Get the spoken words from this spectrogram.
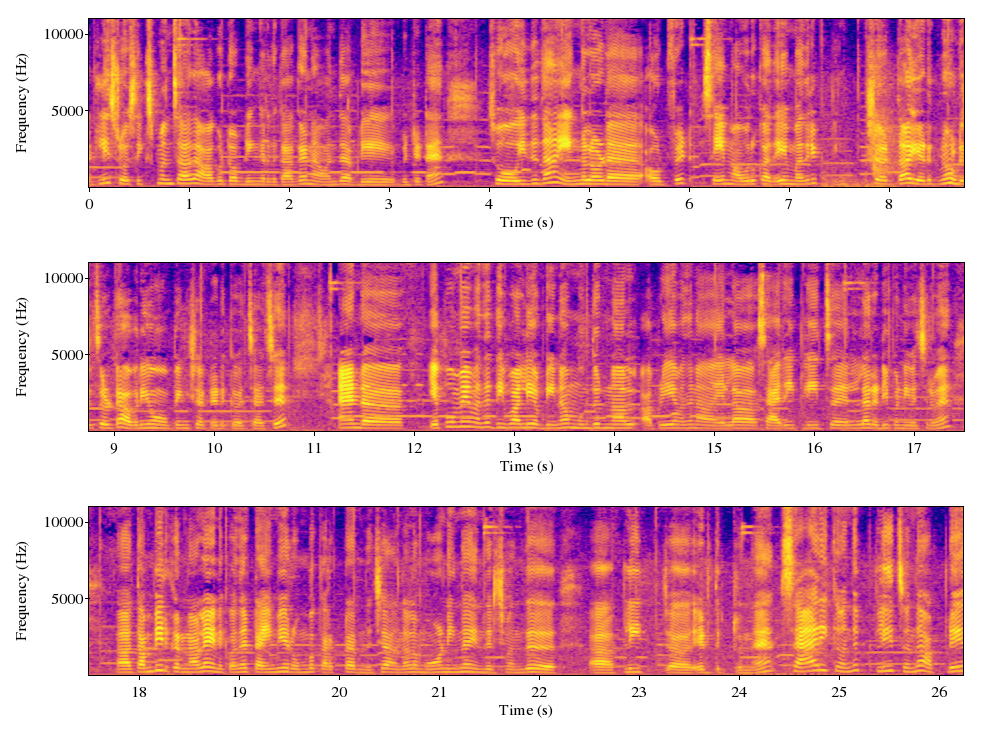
அட்லீஸ்ட் ஒரு சிக்ஸ் மந்த்ஸாவது ஆகட்டும் அப்படிங்கிறதுக்காக நான் வந்து அப்படியே விட்டுட்டேன். ஸோ இதுதான் எங்களோட அவுட்ஃபிட் சேம் அவருக்கும் அதே மாதிரி பிங்க் ஷர்ட் தான் எடுக்கணும் அப்படின்னு சொல்லிட்டு அவரையும் பிங்க் ஷர்ட் எடுக்க வச்சாச்சு. அண்ட் எப்போவுமே வந்து தீபாவளி அப்படின்னா முந்தின நாள் அப்படியே வந்து நான் எல்லா சாரீ ப்ளீட்ஸு எல்லாம் ரெடி பண்ணி வச்சுருவேன். தம்பி இருக்கிறனால எனக்கு வந்து டைமே ரொம்ப கரெக்டாக இருந்துச்சு. அதனால் மார்னிங் தான் எந்திரிச்சு வந்து ப்ளீட் எடுத்துக்கிட்டு இருந்தேன். சாரீக்கு வந்து ப்ளீட்ஸ் வந்து அப்படியே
